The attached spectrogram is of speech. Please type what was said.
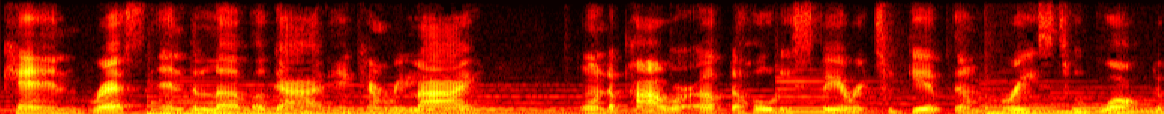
can rest in the love of God and can rely on the power of the Holy Spirit to give them grace to walk the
